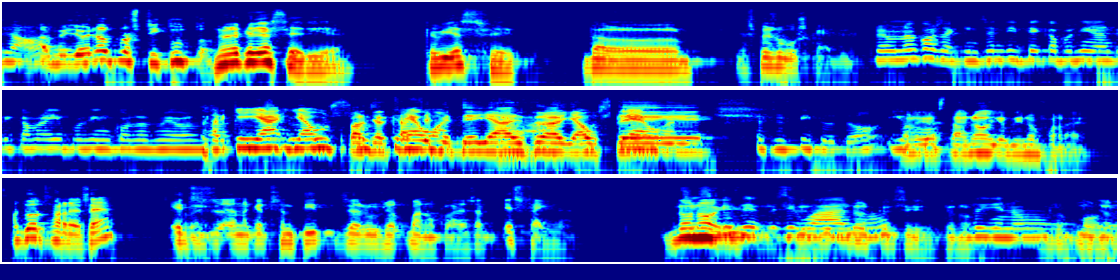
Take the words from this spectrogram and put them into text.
Jo. El millor era el prostituto. No era aquella sèrie que havies fet del... Després ho busquem. Però una cosa, quin sentit té que posin Enric Cambra i posin coses meves? Perquè ja, ja us, Perquè us el xat creuen. GPT ja, és, ja us Us té... creuen. El substituto. Jo... Bueno, ja està, no, i a mi no em fa res. Tu et fa res, eh? Ets, en aquest sentit, zero gel... Bueno, clar, és, és feina. No, Sí, no, és que i- és- és igual, no? no? És que sí, és que no... Vull dir, no-. Sí.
